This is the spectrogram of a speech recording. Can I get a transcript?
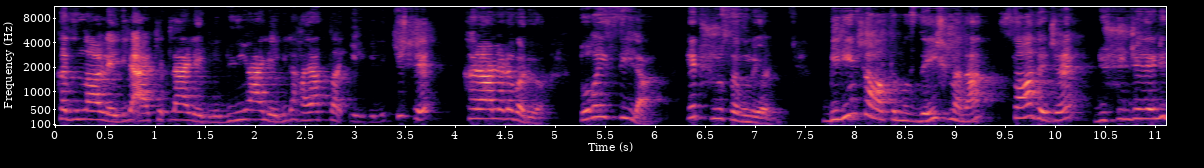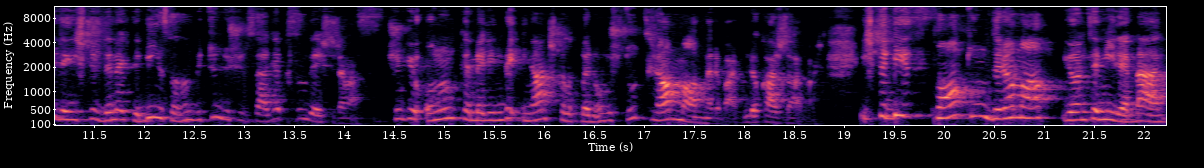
Kadınlarla ilgili, erkeklerle ilgili, dünyayla ilgili, hayatla ilgili kişi kararlara varıyor. Dolayısıyla hep şunu savunuyorum. Bilinçaltımız değişmeden sadece düşüncelerini değiştir demek de bir insanın bütün düşünsel yapısını değiştiremezsin. Çünkü onun temelinde inanç kalıplarının oluştuğu travma anları var, blokajlar var. İşte biz kuantum drama yöntemiyle ben,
